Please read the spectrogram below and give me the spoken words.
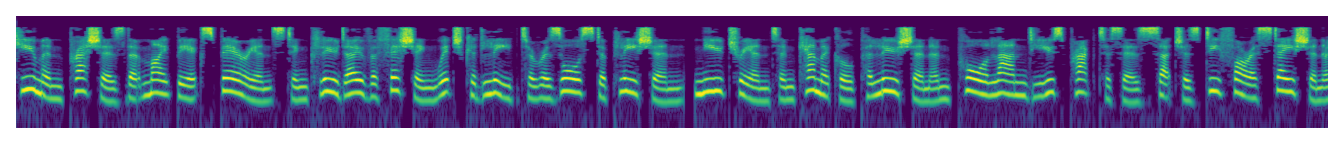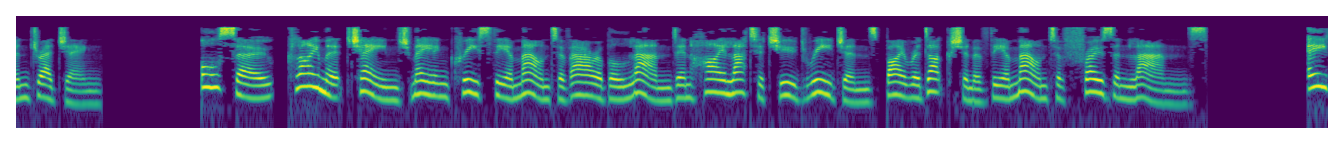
human pressures that might be experienced include overfishing which could lead to resource depletion, nutrient and chemical pollution and poor land use practices such as deforestation and dredging. Also, climate change may increase the amount of arable land in high-latitude regions by reduction of the amount of frozen lands. A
